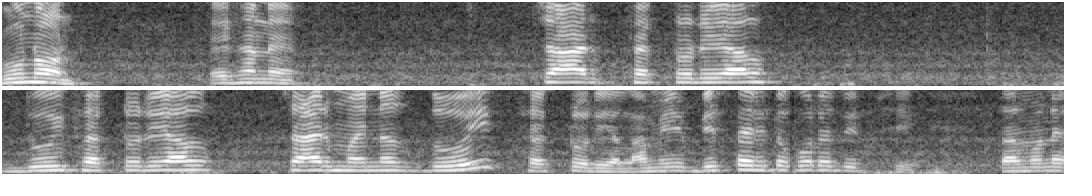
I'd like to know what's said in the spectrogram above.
গুণন এখানে চার ফ্যাক্টোরিয়াল দুই ফ্যাক্টোরিয়াল চার মাইনাস দুই ফ্যাক্টোরিয়াল আমি বিস্তারিত করে দিচ্ছি। তার মানে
